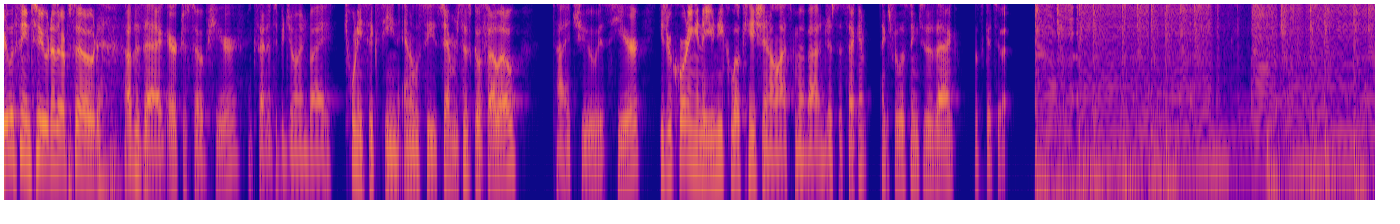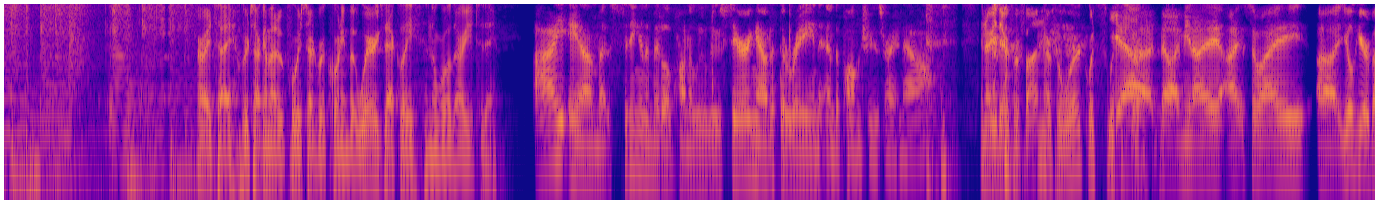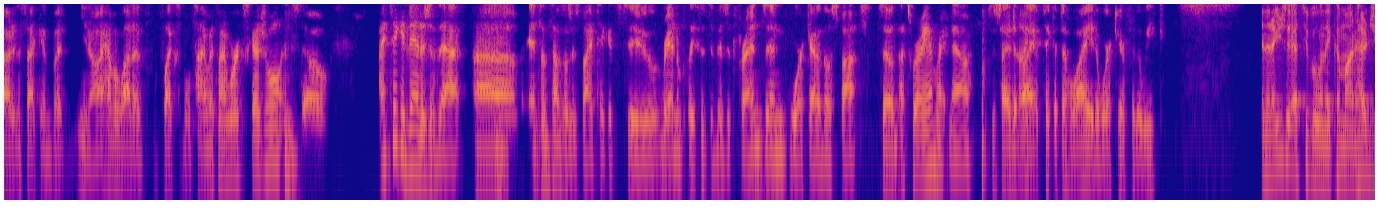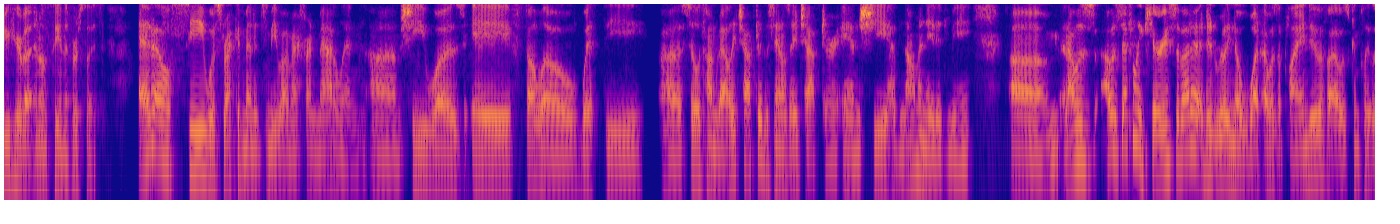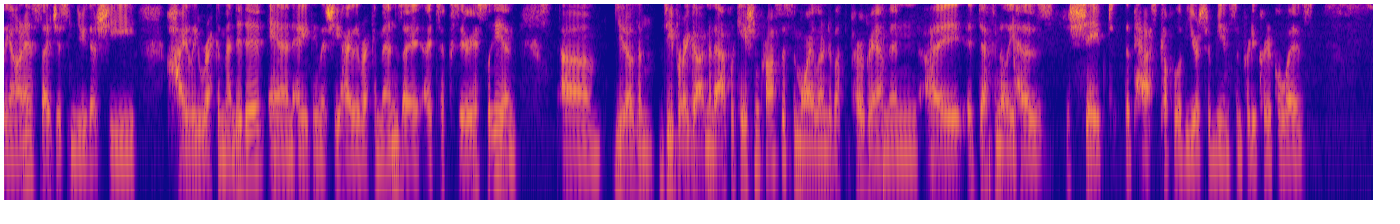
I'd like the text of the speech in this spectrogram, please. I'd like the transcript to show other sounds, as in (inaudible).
You're listening to another episode of the Zag. Eric DeSoap here. Excited to be joined by 2016 NLC San Francisco fellow Thai Chu is here. He's recording in a unique location. I'll ask him about in just a second. Thanks for listening to the Zag. Let's get to it. All right, Thai. We were talking about it before we started recording, but where exactly in the world are you today? I am sitting in the middle of Honolulu, staring out at the rain and the palm trees right now. (laughs) And are you there for fun or for work? What's what's yeah, the story? no, I mean, I, I, so I, uh, you'll hear about it in a second, but you know, I have a lot of flexible time with my work schedule, and Mm. so I take advantage of that. Um, Nice. And sometimes I'll just buy tickets to random places to visit friends and work out of those spots. So that's where I am right now. Decided to buy a ticket to Hawaii to work here for the week. And then I usually ask people when they come on, how did you hear about NLC in the first place? NLC was recommended to me by my friend Madeline. Um, she was a fellow with the uh, Silicon Valley chapter, the San Jose chapter, and she had nominated me. Um, and I was I was definitely curious about it. I didn't really know what I was applying to, if I was completely honest. I just knew that she highly recommended it, and anything that she highly recommends, I, I took seriously. And um, you know, the deeper I got into the application process, the more I learned about the program, and I it definitely has shaped the past couple of years for me in some pretty critical ways.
